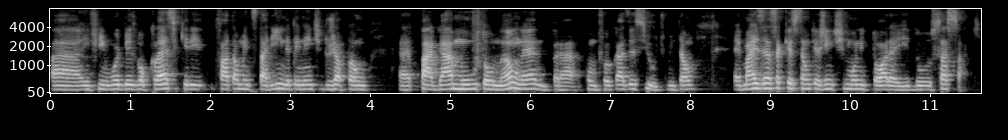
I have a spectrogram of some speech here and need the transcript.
a, enfim, World Baseball Classic, ele fatalmente estaria, independente do Japão é, pagar multa ou não, né, pra, como foi o caso desse último. Então, é mais essa questão que a gente monitora aí do Sasaki.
